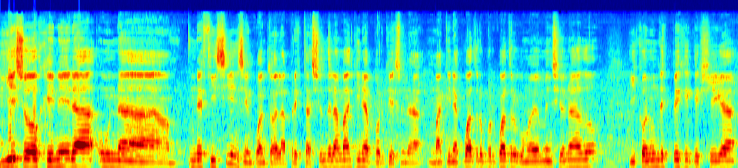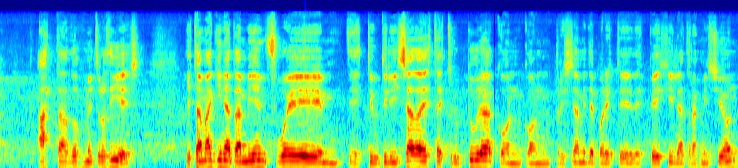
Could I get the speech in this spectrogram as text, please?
y eso genera una, eficiencia en cuanto a la prestación de la máquina porque es una máquina 4x4 como había mencionado y con un despeje que llega hasta 2 metros 10. Esta máquina también fue este, utilizada, esta estructura, con, precisamente por este despeje y la transmisión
